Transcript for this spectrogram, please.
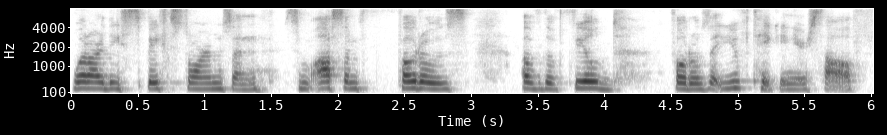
what are these space storms and some awesome photos of the field photos that you've taken yourself.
